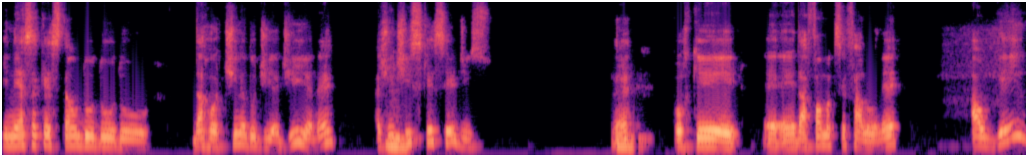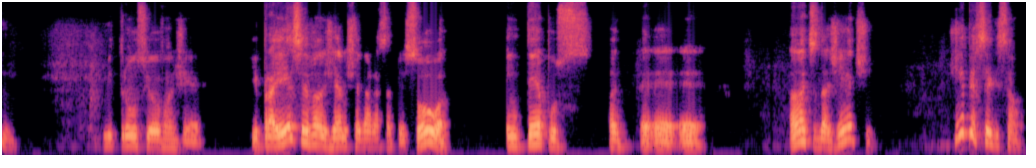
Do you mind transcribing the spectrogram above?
e nessa questão do, do, do, da rotina do dia a dia, né? A gente hum. esquecer disso, né? Hum. Porque é, é, da forma que você falou, né? alguém me trouxe o evangelho. E para esse evangelho chegar nessa pessoa, em tempos é, é, é, antes da gente, tinha perseguição.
